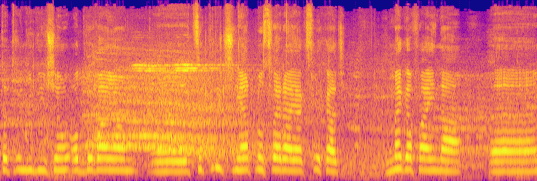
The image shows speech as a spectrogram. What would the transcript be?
Te treningi się odbywają e, cyklicznie, atmosfera jak słychać mega fajna E,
